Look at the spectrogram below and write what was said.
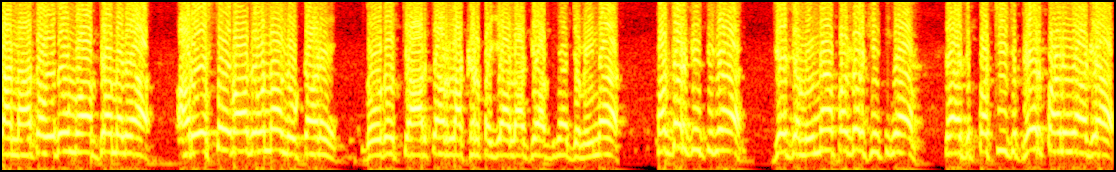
ਤਾਂ ਨਾ ਤਾਂ ਉਦੋਂ ਮੁਆਵਜ਼ਾ ਮਿਲਿਆ, ਔਰ ਉਸ ਤੋਂ ਬਾਅਦ ਉਹਨਾਂ ਲੋਕਾਂ ਨੇ 2-2 4-4 ਲੱਖ ਰੁਪਈਆ ਲਾ ਕੇ ਆਪਣੀਆਂ ਜ਼ਮੀਨਾਂ ਪੱਧਰ ਕੀਤੀਆਂ। ਜੇ ਜ਼ਮੀਨਾਂ ਪੱਧਰ ਕੀਤੀਆਂ, ਤੇ ਅੱਜ 25 ਚ ਫੇਰ ਪਾਣੀ ਆ ਗਿਆ।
